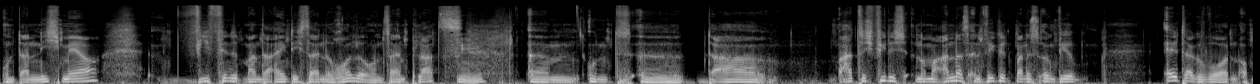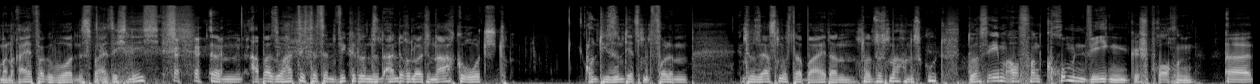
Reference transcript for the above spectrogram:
und dann nicht mehr. Wie findet man da eigentlich seine Rolle und seinen Platz? Mhm. Ähm, und äh, da hat sich vieles nochmal anders entwickelt. Man ist irgendwie älter geworden, ob man reifer geworden ist, weiß ich nicht. ähm, aber so hat sich das entwickelt und sind andere Leute nachgerutscht. und die sind jetzt mit vollem Enthusiasmus dabei, dann sollen sie es machen, ist gut. Du hast eben auch von krummen Wegen gesprochen. Äh,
